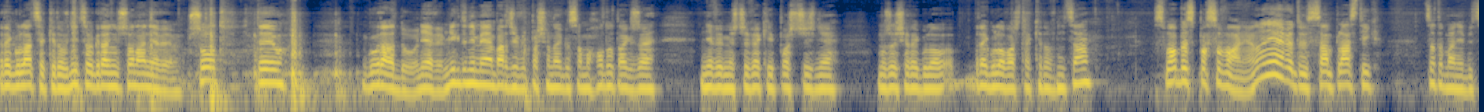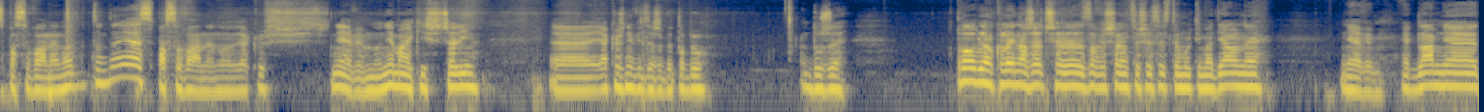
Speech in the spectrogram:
regulacja kierownicy ograniczona, nie wiem, przód, tył, góra, dół. Nie wiem, nigdy nie miałem bardziej wypasionego samochodu, także nie wiem jeszcze w jakiej płaszczyźnie może się regulo- regulować ta kierownica. Słabe spasowanie. No nie wiem, to jest sam plastik. Co to ma nie być spasowane? No to to jest spasowane. No jakoś, nie wiem, no nie ma jakichś szczelin. E, jakoś nie widzę, żeby to był duży problem. Kolejna rzecz, e, zawieszający się system multimedialny. Nie wiem, jak dla mnie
